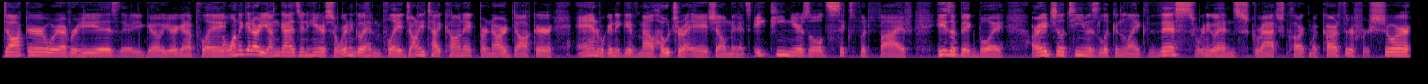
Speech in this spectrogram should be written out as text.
Docker, wherever he is. There you go. You're going to play. I want to get our young guys in here, so we're going to go ahead and play Johnny Tychonick, Bernard Docker, and we're going to give Malhotra AHL minutes. 18 years old, 6 foot 5. He's a big boy. Our AHL team is looking like this. We're going to go ahead and scratch Clarke MacArthur for sure.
